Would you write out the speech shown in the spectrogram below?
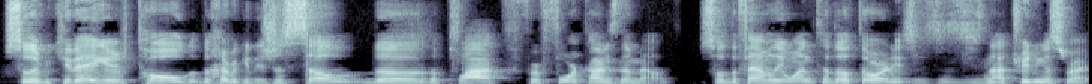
So the Rabbi Kivega told the Chevra Kadisha to sell the, the plot for four times the amount. So the family went to the authorities. He says, He's not treating us right.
